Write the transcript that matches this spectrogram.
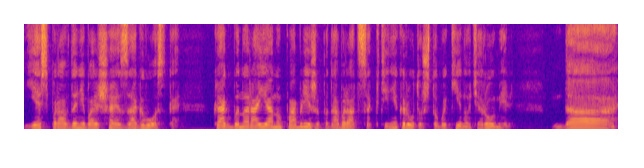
Есть, правда, небольшая загвоздка — как бы на Раяну поближе подобраться к Тинекруту, чтобы кинуть Румель? Да,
